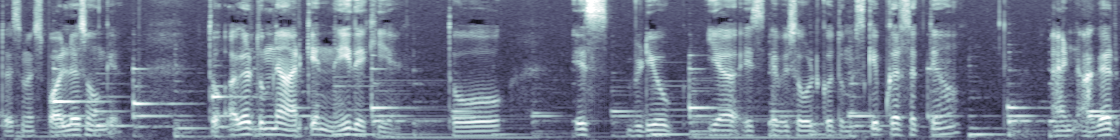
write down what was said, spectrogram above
तो इसमें स्पॉयलर्स होंगे। तो अगर तुमने आर के नहीं देखी है तो इस वीडियो या इस एपिसोड को तुम स्किप कर सकते हो। एंड अगर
